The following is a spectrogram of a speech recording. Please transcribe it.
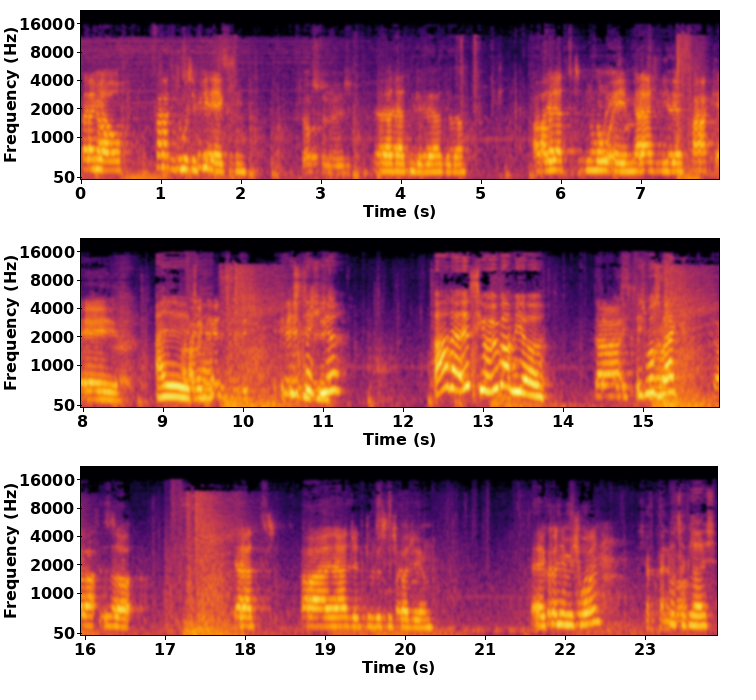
Bei, bei mir auch. Fuck, ich muss ihn pickaxen. Schaffst du nicht. Ja, der hat ein Gewehr, Digga. Aber, aber der hat no aim. Ja, ich liege. Fuck, ey. Alter. Aber er killt mich nicht. Ist der hier? Ah, da ist hier über mir. Da, ich, ich muss weg. Da, so. Der hat. Ah, ja, du bist nicht bei dem. Äh, könnt ihr mich holen? Ich habe keine Warte gleich.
